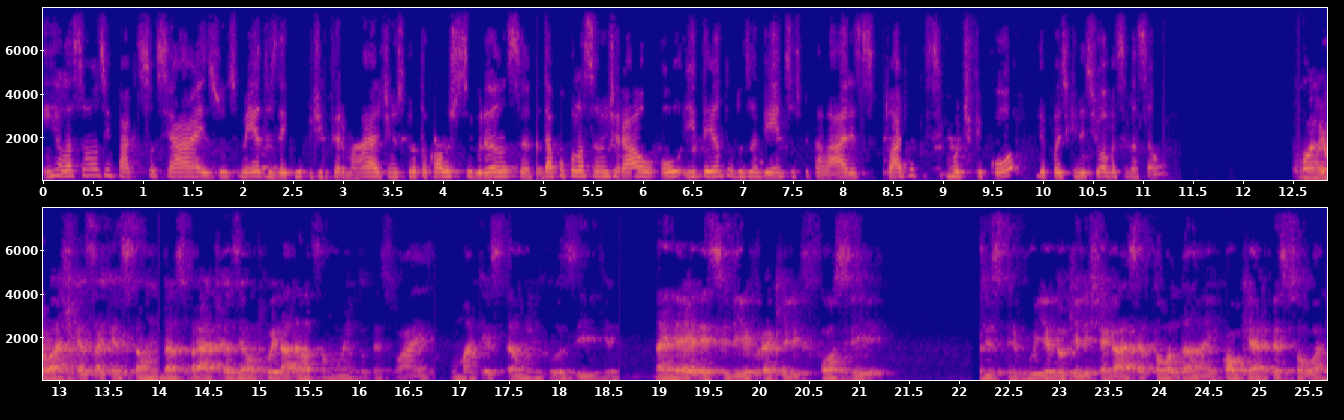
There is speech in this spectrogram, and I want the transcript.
em relação aos impactos sociais, os medos da equipe de enfermagem, os protocolos de segurança da população em geral ou e dentro dos ambientes hospitalares, tu acha que se modificou depois que iniciou a vacinação? Olha, eu acho que essa questão das práticas de autocuidado, elas são muito pessoais. Uma questão, inclusive, da ideia desse livro é que ele fosse distribuído, que ele chegasse a toda e qualquer pessoa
